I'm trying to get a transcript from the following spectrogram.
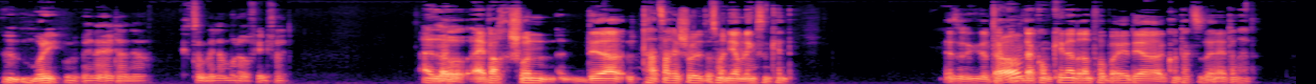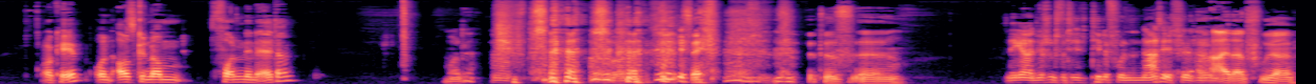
Mutti. Mit meinen Eltern, ja. Jetzt mit meiner Mutter auf jeden Fall. Also einfach schon der Tatsache schuldet, dass man die am längsten kennt. Also da, Ja. kommt, da kommt keiner dran vorbei, der Kontakt zu seinen Eltern hat. Okay. Und ausgenommen von den Eltern? Mutter. Aber, Safe. Das, äh, Digga, die wir schon für Te Telefonate geführt haben. Alter, früher.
